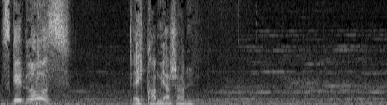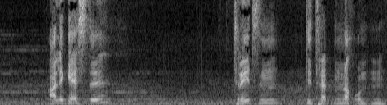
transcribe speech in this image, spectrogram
es geht los. Ich komme ja schon. Alle Gäste treten die Treppen nach unten.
